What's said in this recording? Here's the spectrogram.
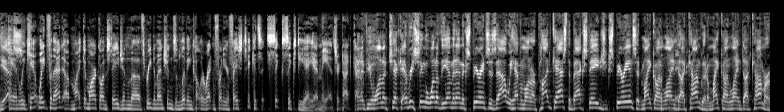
Yes. and we can't wait for that. Uh, Mike and Mark on stage in uh, three dimensions and living color right in front of your face. Tickets at 6:60 a.m. TheAnswer.com. And if you want to check every single one of the M&M experiences out, we have them on our podcast, The Backstage Experience at MikeOnline.com. Go to MikeOnline.com or,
